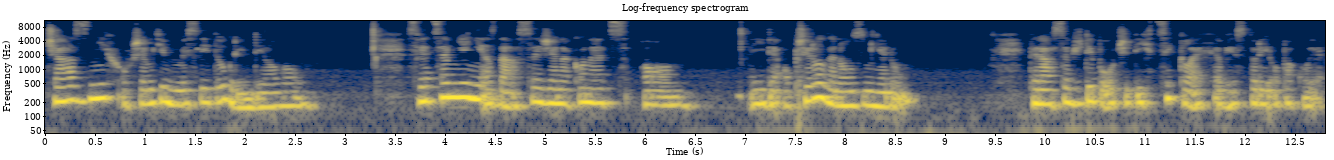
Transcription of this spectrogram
Část z nich ovšem tím myslí tu Green Dealovou. Svět se mění a zdá se, že nakonec o, jde o přirozenou změnu, která se vždy po určitých cyklech v historii opakuje.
